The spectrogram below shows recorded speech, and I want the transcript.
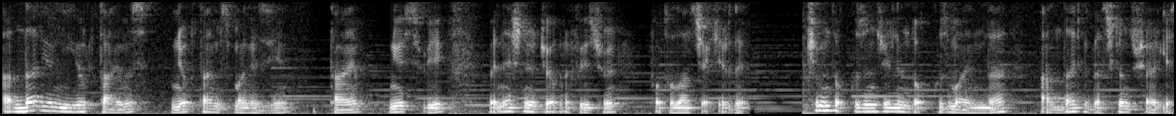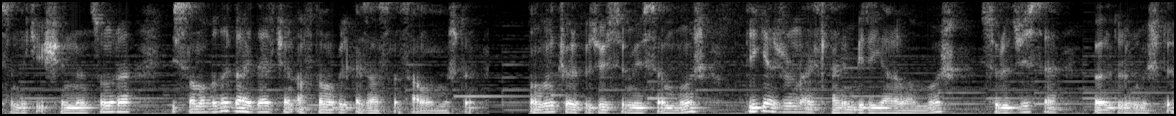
Addario New York Times, New York Times Magazine, Time, Newsweek və National Geographic üçün fotolar çəkirdi. 2009-cu ilin 9 mayında Addario qaçqın düşərgəsindəki işindən sonra İslamabada qayıdarkən avtomobil qəzasına salınmışdı. Onun körpücü sümüyü sınmış, digər jurnalistlərin biri yaralanmış, sürücü isə öldürülmüşdü.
